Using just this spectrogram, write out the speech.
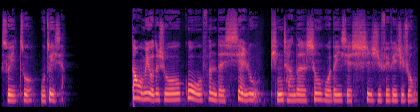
所以做无罪想。当我们有的时候过分的陷入平常的生活的一些是是非非之中，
